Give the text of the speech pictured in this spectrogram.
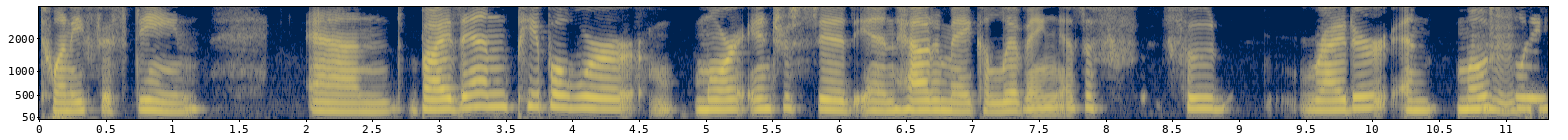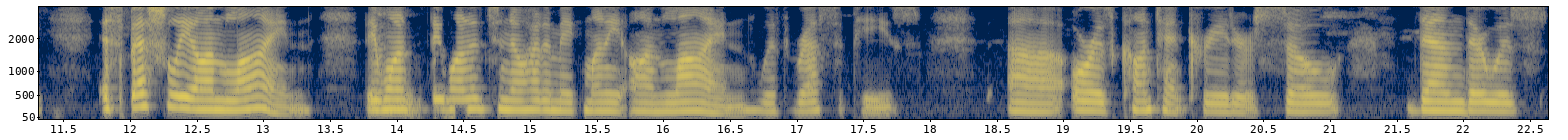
2015. And by then, people were more interested in how to make a living as a f- food writer, and mm-hmm. mostly, mm-hmm. especially online. They mm-hmm. want they wanted to know how to make money online with recipes uh, or as content creators. So then there was,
